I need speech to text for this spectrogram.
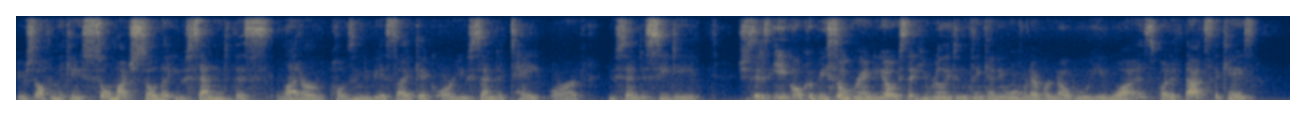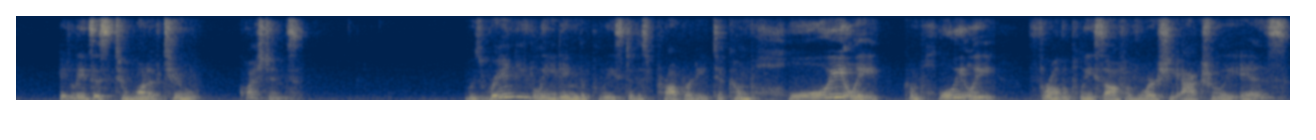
yourself in the case so much so that you send this letter posing to be a psychic or you send a tape or you send a CD. She said his ego could be so grandiose that he really didn't think anyone would ever know who he was, but if that's the case, it leads us to one of two questions. Was Randy leading the police to this property to completely, completely throw the police off of where she actually is?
